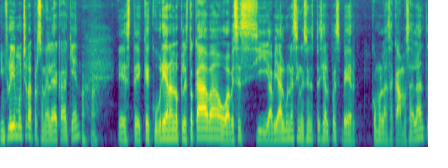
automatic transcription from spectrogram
influye mucho la personalidad de cada quien Ajá. este, que cubrieran lo que les tocaba o a veces si había alguna asignación especial, pues ver cómo la sacábamos adelante,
